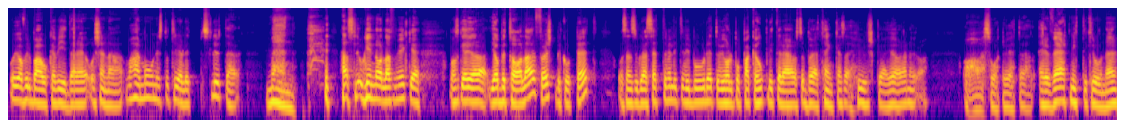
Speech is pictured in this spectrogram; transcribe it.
och jag vill bara åka vidare och känna vad harmoniskt och trevligt. Slut där. Men han slog in nolla för mycket. Vad ska jag göra? Jag betalar först med kortet och sen så går jag och sätter mig lite vid bordet och vi håller på att packa ihop lite där och så börjar jag tänka så här, hur ska jag göra nu då? Åh, vad svårt att veta. Är det värt 90 kronor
